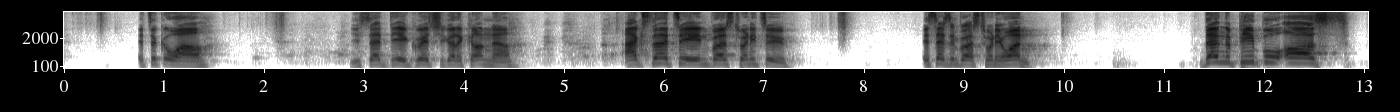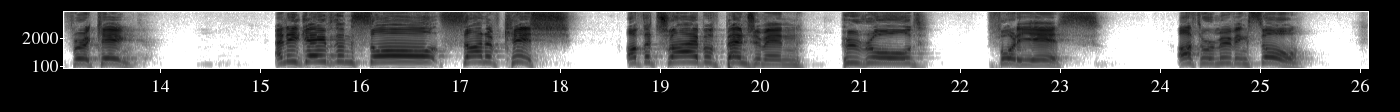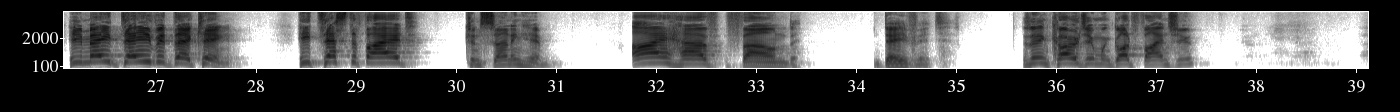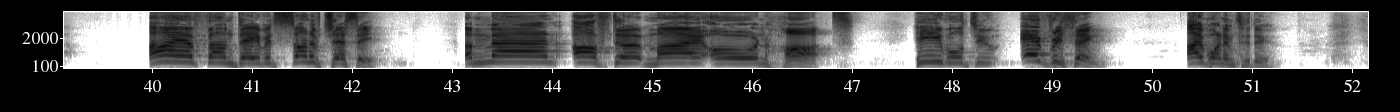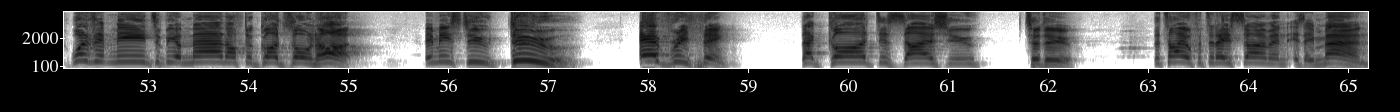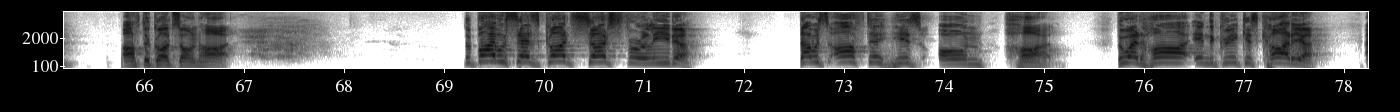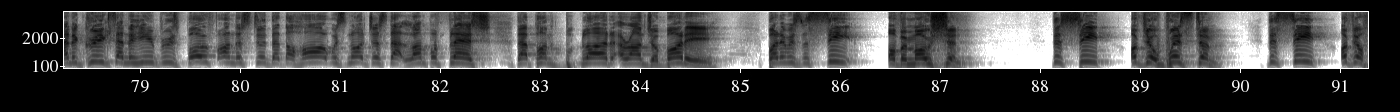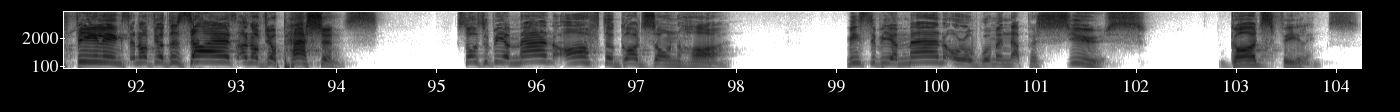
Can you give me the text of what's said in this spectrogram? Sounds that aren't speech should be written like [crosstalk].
It took a while. You said, Dear Gwitch, you gotta come now. Acts 13, verse 22. It says in verse 21 Then the people asked for a king, and he gave them Saul, son of Kish, of the tribe of Benjamin, who ruled 40 years. After removing Saul, he made David their king. He testified concerning him I have found David. Isn't it encouraging when God finds you? I have found David, son of Jesse, a man after my own heart. He will do everything I want him to do. What does it mean to be a man after God's own heart? It means to do everything that God desires you to do. The title for today's sermon is A Man After God's Own Heart. The Bible says God searched for a leader that was after his own heart. The word heart in the Greek is cardia. And the Greeks and the Hebrews both understood that the heart was not just that lump of flesh that pumped blood around your body, but it was the seat of emotion, the seat of your wisdom, the seat of your feelings and of your desires and of your passions. So to be a man after God's own heart means to be a man or a woman that pursues God's feelings,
